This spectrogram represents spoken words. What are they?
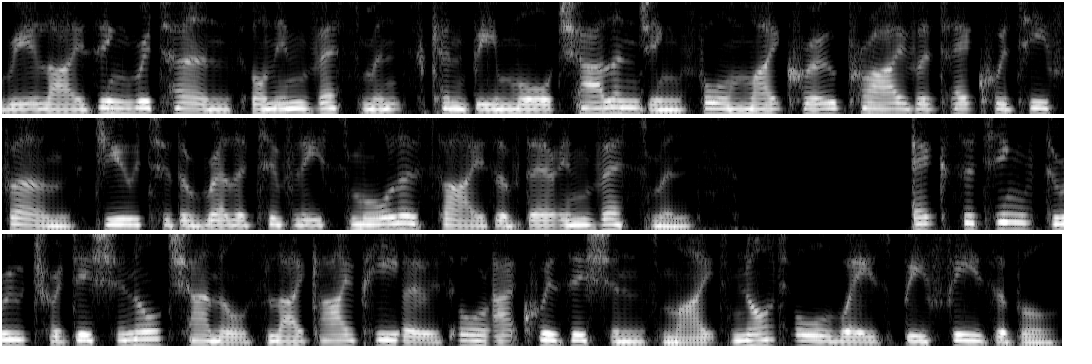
Realizing returns on investments can be more challenging for micro private equity firms due to the relatively smaller size of their investments. Exiting through traditional channels like IPOs or acquisitions might not always be feasible.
